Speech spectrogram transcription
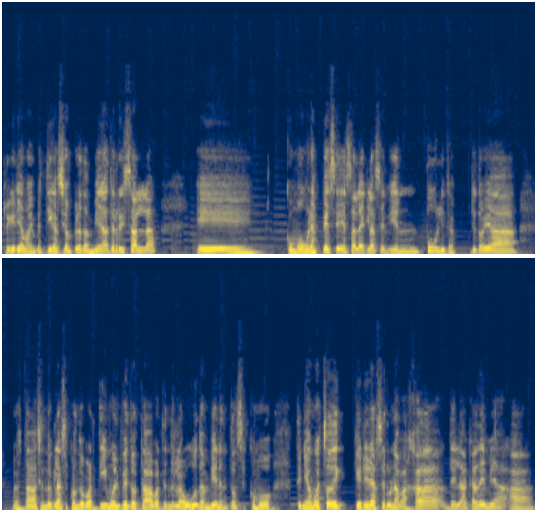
requería más investigación, pero también aterrizarla eh, como una especie de sala de clases bien pública. Yo todavía estaba haciendo clases cuando partimos, el Beto estaba partiendo la U también, entonces como teníamos esto de querer hacer una bajada de la academia a,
